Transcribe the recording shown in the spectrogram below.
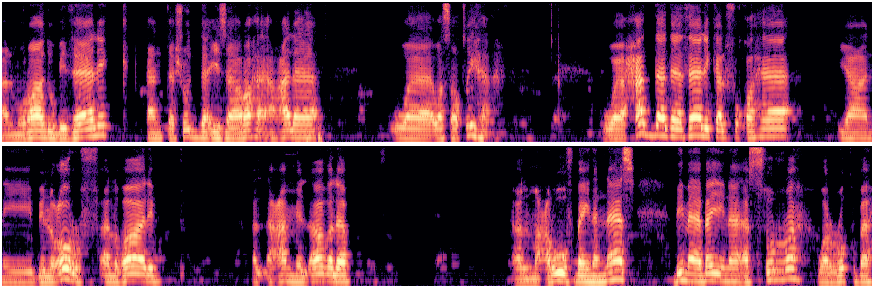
المراد بذلك أن تشد إزارها على وسطها. وحدد ذلك الفقهاء يعني بالعرف الغالب الأعم الأغلب المعروف بين الناس بما بين السرة والركبة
